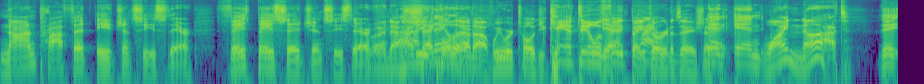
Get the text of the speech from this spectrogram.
nonprofit agencies there, faith-based agencies there. Now, how do you pull that off? We were told you can't deal with Yeah. faith-based Right. organizations. And- and- why not? They,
